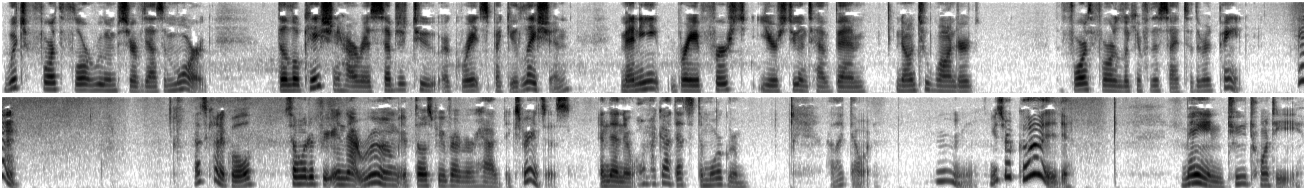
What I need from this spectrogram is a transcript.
which fourth floor room served as a morgue. The location, however, is subject to a great speculation. Many brave first year students have been known to wander fourth floor looking for the sites of the red paint. Hmm. That's kind of cool. So I wonder if you're in that room, if those people ever had experiences. And then they're, oh my God, that's the morgue room. I like that one. Hmm, these are good. Main 220.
